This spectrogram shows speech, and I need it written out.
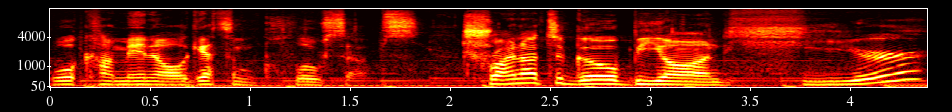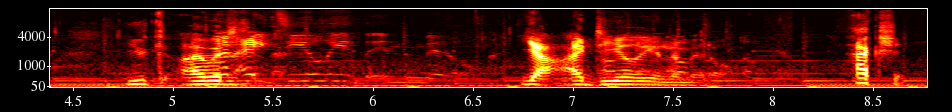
we'll come in and I'll get some close-ups. Try not to go beyond here. You, I would. But ideally in the middle. Yeah, ideally okay, in the okay, middle. Okay. Action.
